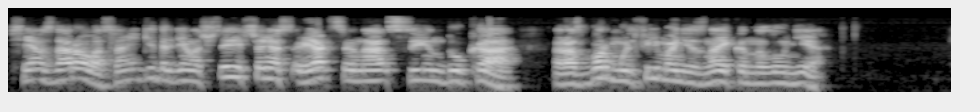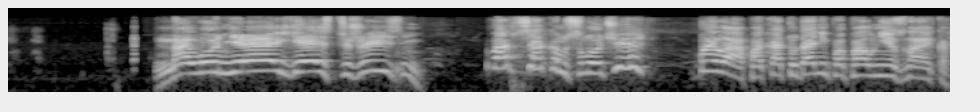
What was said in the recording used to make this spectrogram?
Всем здорово, с вами Гидр 94. Сегодня реакция на Сындука. Разбор мультфильма «Незнайка на Луне». На Луне есть жизнь! Во всяком случае, была, пока туда не попал Незнайка.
